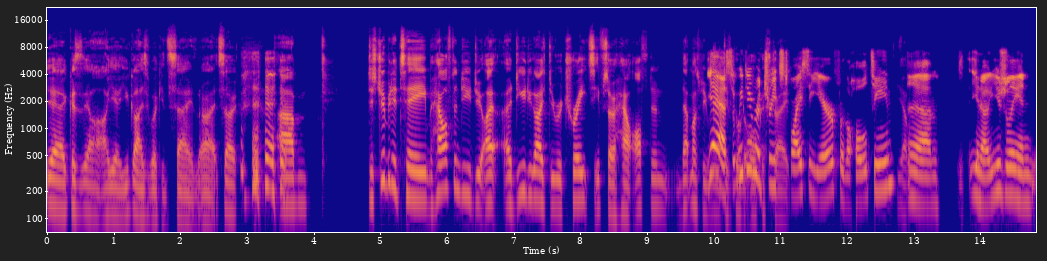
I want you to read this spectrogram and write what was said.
yeah, because oh yeah, you guys work insane. All right, so um, distributed team. How often do you do? I uh, do you do guys do retreats? If so, how often? That must be really yeah, so we do retreats twice a year for the whole team. Yep. Um, you know, usually in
